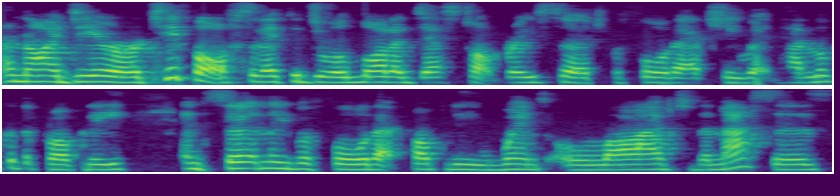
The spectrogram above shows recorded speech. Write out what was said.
an idea or a tip off so they could do a lot of desktop research before they actually went and had a look at the property and certainly before that property went live to the masses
